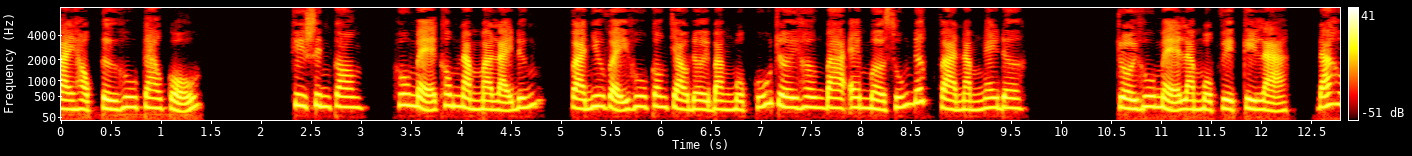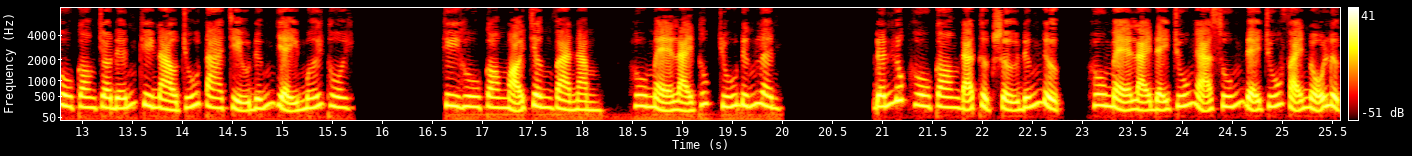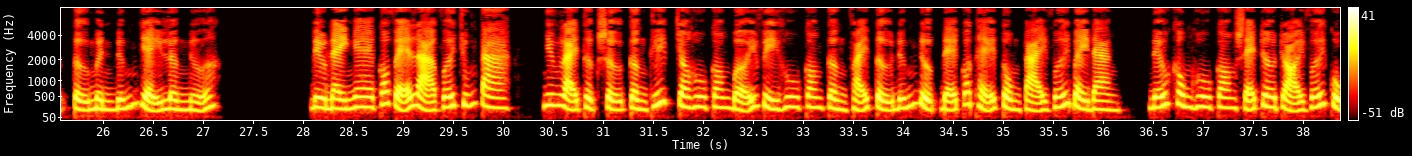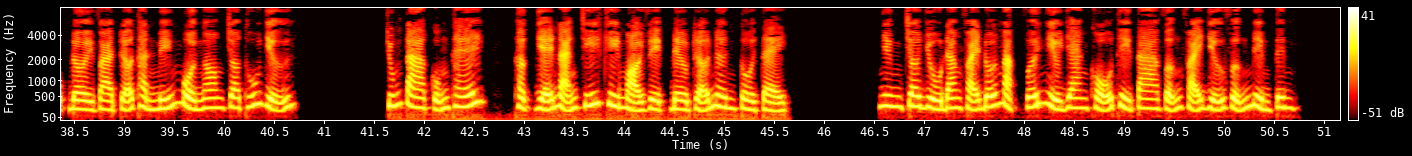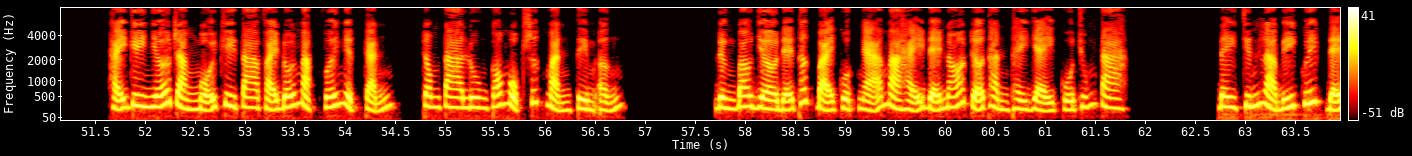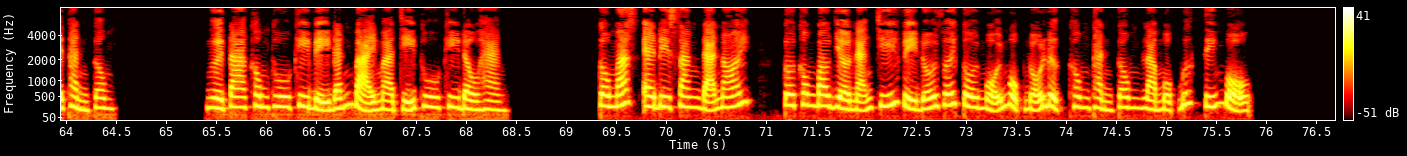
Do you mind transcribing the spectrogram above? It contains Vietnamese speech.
Bài học từ Hu cao cổ. Khi sinh con, Hu mẹ không nằm mà lại đứng, và như vậy Hu con chào đời bằng một cú rơi hơn 3m xuống đất và nằm ngay đơ. Rồi Hu mẹ làm một việc kỳ lạ, đá Hu con cho đến khi nào chú ta chịu đứng dậy mới thôi. Khi Hu con mỏi chân và nằm, Hu mẹ lại thúc chú đứng lên. Đến lúc Hu con đã thực sự đứng được, Hu mẹ lại đẩy chú ngã xuống để chú phải nỗ lực tự mình đứng dậy lần nữa. Điều này nghe có vẻ lạ với chúng ta, nhưng lại thực sự cần thiết cho Hu con bởi vì Hu con cần phải tự đứng được để có thể tồn tại với bầy đàn, nếu không Hu con sẽ trơ trọi với cuộc đời và trở thành miếng mồi ngon cho thú dữ. Chúng ta cũng thế, thật dễ nản chí khi mọi việc đều trở nên tồi tệ. Nhưng cho dù đang phải đối mặt với nhiều gian khổ thì ta vẫn phải giữ vững niềm tin. Hãy ghi nhớ rằng mỗi khi ta phải đối mặt với nghịch cảnh, trong ta luôn có một sức mạnh tiềm ẩn. Đừng bao giờ để thất bại cuộc ngã mà hãy để nó trở thành thầy dạy của chúng ta. Đây chính là bí quyết để thành công. Người ta không thua khi bị đánh bại mà chỉ thua khi đầu hàng. Thomas Edison đã nói, tôi không bao giờ nản chí vì đối với tôi mỗi một nỗ lực không thành công là một bước tiến bộ,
